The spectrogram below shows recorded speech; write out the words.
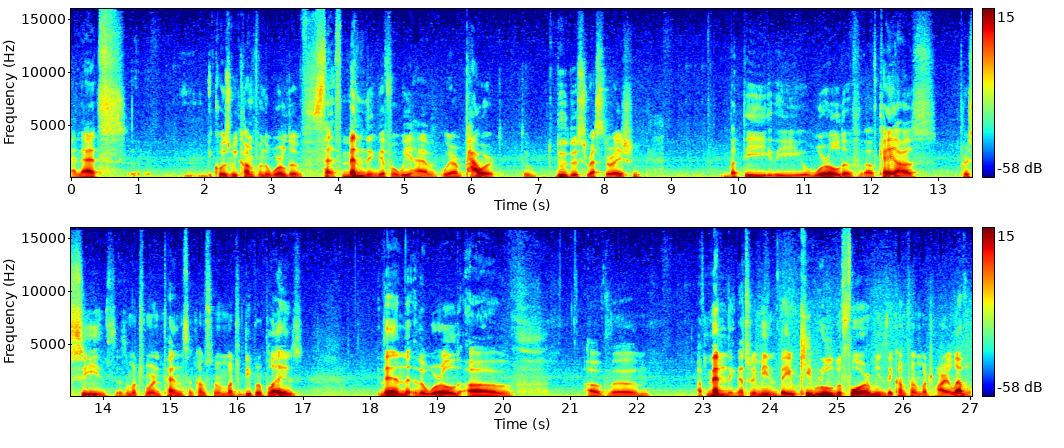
And that's because we come from the world of mending, therefore we have we are empowered do this restoration. But the the world of, of chaos proceeds, is much more intense and comes from a much deeper place than the world of of um, of mending. That's what it means. They ruled before means they come from a much higher level.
